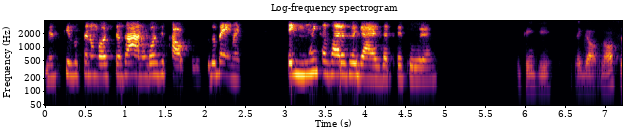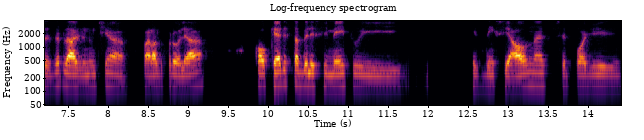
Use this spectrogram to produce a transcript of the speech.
mesmo que você não goste tanto, ah, não gosto de cálculo, tudo bem, mas tem muitas áreas legais da arquitetura. Entendi. Legal. Nossa, é verdade, eu não tinha parado para olhar qualquer estabelecimento e residencial, né? Você pode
